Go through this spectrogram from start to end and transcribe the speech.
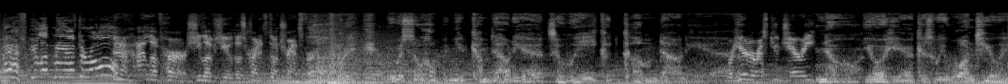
Beth, you love me after all! Eh, I love her. She loves you. Those credits don't transfer. Oh, Rick, we were so hoping you'd come down here so we could come down here. We're here to rescue Jerry. No, you're here because we want you here.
